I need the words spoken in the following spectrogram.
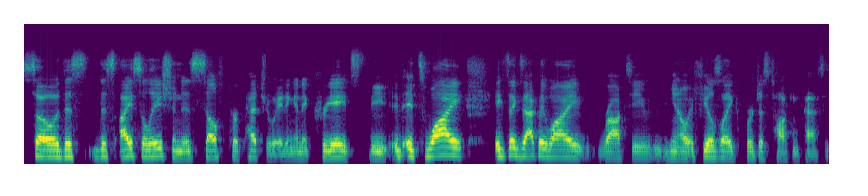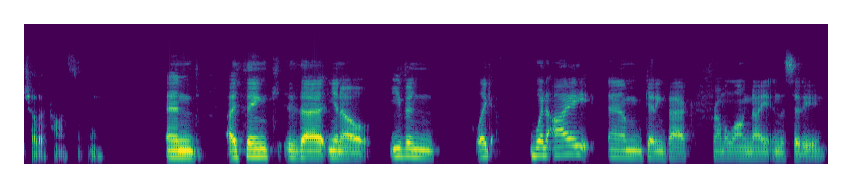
so this this isolation is self-perpetuating and it creates the it, it's why it's exactly why roxy you know it feels like we're just talking past each other constantly. And i think that you know even like when i am getting back from a long night in the city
